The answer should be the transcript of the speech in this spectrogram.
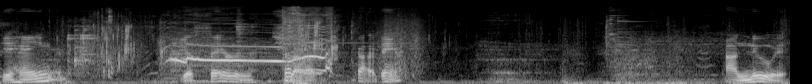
Get hanged? Yes, sir. Shut up. God damn. I knew it.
